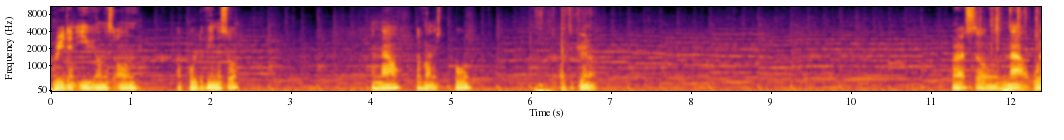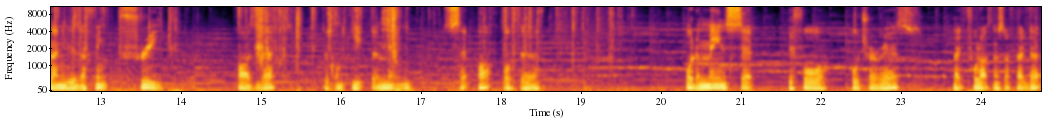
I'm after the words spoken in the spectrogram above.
Radiant Eevee on its own, I pulled the Venusaur. And now, I've managed to pull the Articuno. Alright, so now all I need is I think three cards left to complete the main set part of the or the main set before ultra rares like full arts and stuff like that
